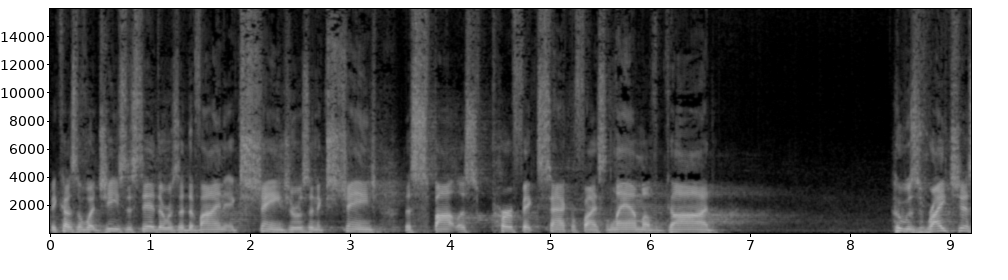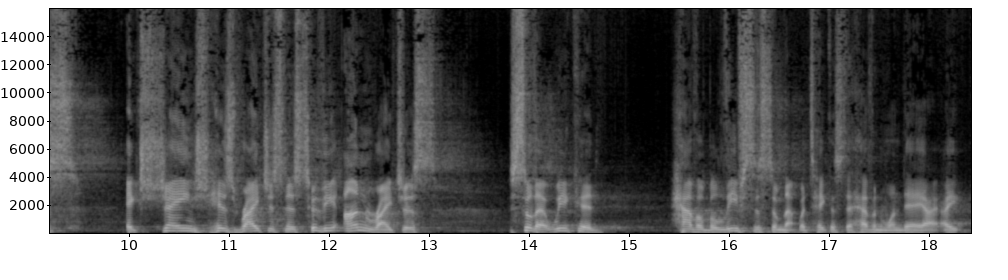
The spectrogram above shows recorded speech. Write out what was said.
because of what Jesus did. There was a divine exchange. There was an exchange, the spotless, perfect sacrifice, Lamb of God, who was righteous, exchanged his righteousness to the unrighteous so that we could have a belief system that would take us to heaven one day. I, I,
